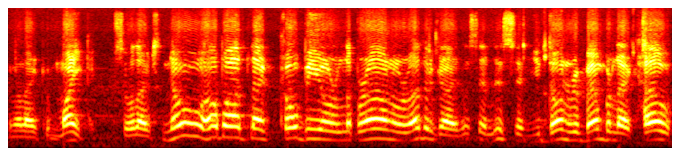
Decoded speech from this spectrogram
You know, like Mike. So like, no, how about like Kobe or LeBron or other guys? I said, listen, you don't remember like how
